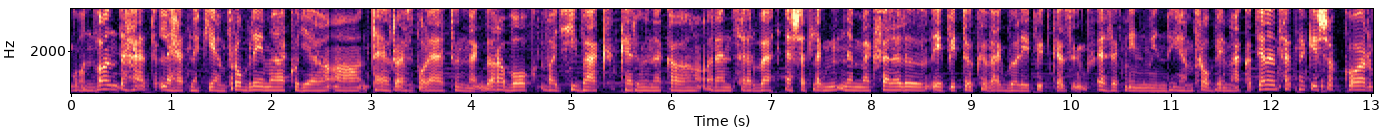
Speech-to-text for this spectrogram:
gond van, de hát lehetnek ilyen problémák, ugye a tervrajzból eltűnnek darabok, vagy hibák kerülnek a, a rendszerbe, esetleg nem megfelelő építőkövekből építkezünk. Ezek mind-mind ilyen problémákat jelenthetnek, és akkor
